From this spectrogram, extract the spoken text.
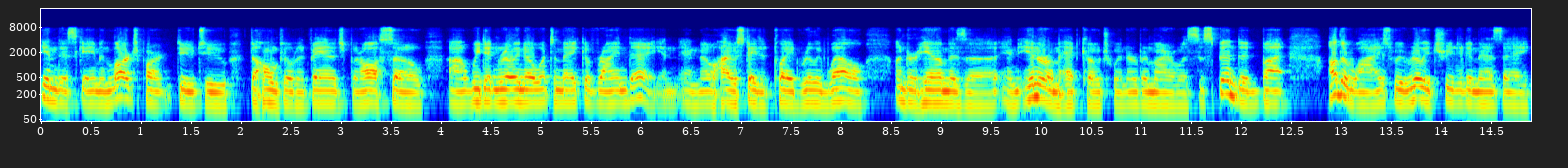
in this game, in large part due to the home field advantage, but also uh, we didn't really know what to make of Ryan Day. And, and Ohio State had played really well under him as a, an interim head coach when Urban Meyer was suspended. But otherwise, we really treated him as a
